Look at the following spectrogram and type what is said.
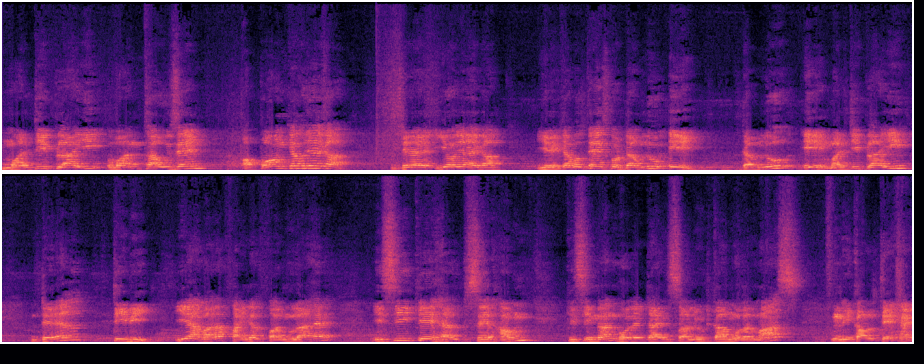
multiply one thousand upon क्या हो जाएगा? ये हो जाएगा, ये क्या बोलते हैं इसको? W A W A multiply del TB ये हमारा फाइनल फॉर्मूला है। इसी के हेल्प से हम किसी नॉन वोलेटाइल सॉल्यूट का मोलर मास निकालते हैं।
